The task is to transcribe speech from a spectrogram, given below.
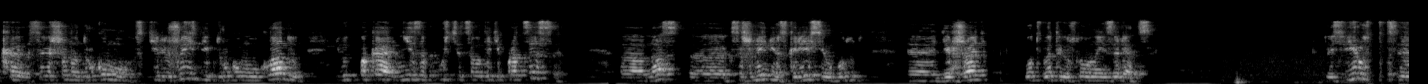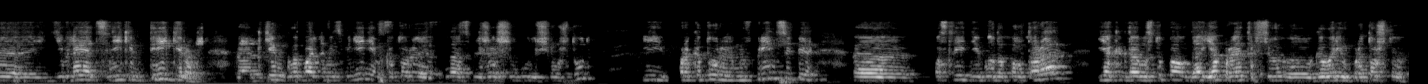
к совершенно другому стилю жизни, к другому укладу. И вот пока не запустятся вот эти процессы, нас, к сожалению, скорее всего, будут держать вот в этой условной изоляции. То есть вирус э, является неким триггером э, к тем глобальным изменениям, которые нас в ближайшем будущем ждут, и про которые мы, в принципе, э, последние года полтора, я когда выступал, да, я про это все говорил, про то, что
